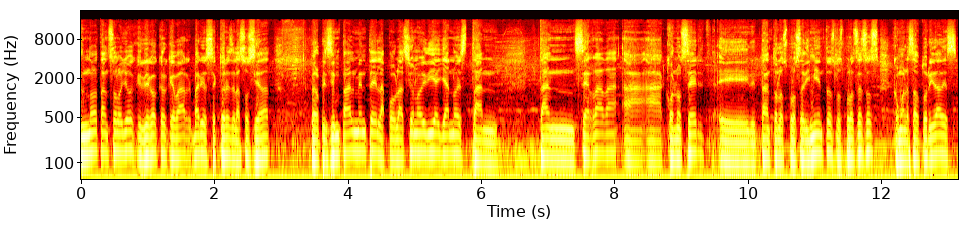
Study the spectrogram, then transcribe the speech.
no tan solo yo, digo, creo que varios sectores de la sociedad, pero principalmente la población hoy día ya no es tan tan cerrada a, conocer eh, tanto los procedimientos, los procesos, como las autoridades.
